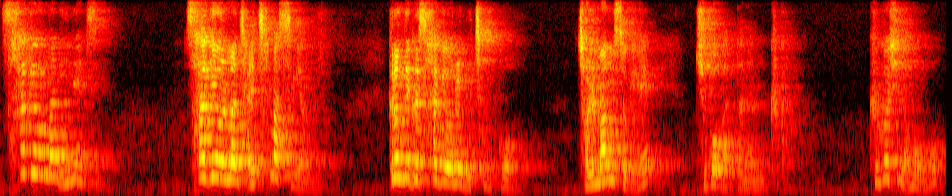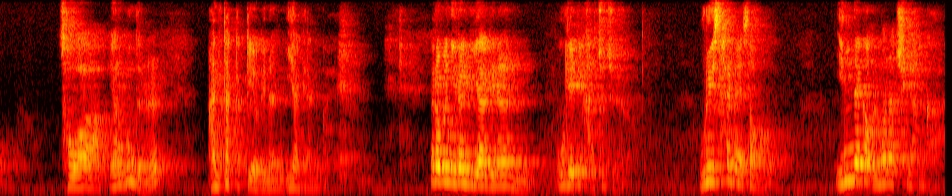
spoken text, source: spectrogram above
4개월만 인내했습니다. 4개월만 잘 참았으면 그런데 그 4개월을 못 참고 절망 속에 죽어갔다는 그것. 그것이 너무 저와 여러분들을 안타깝게 여기는 이야기라는 거예요. 여러분 이런 이야기는 우리에게 가르쳐줘요. 우리 삶에서 인내가 얼마나 중요한가.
